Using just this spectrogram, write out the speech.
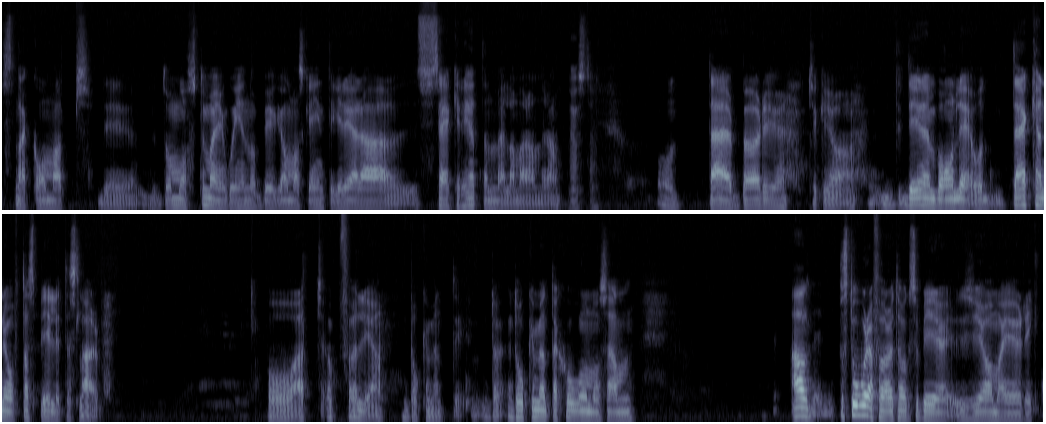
snackade om att det, då måste man ju gå in och bygga om man ska integrera säkerheten mellan varandra. Just det. Och där bör det ju, tycker jag, det är en vanlig och där kan det oftast bli lite slarv. På att uppfölja dokument, do, dokumentation och sen all, på stora företag så, blir, gör, man ju rikt,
